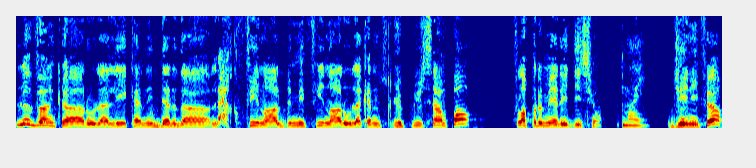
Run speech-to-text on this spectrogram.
le vainqueur ou là اللي كان يدير دا- لحق finale demi-finale ولا كان le plus sympa في la première édition Oui. Jenifer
